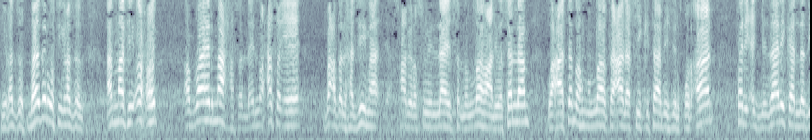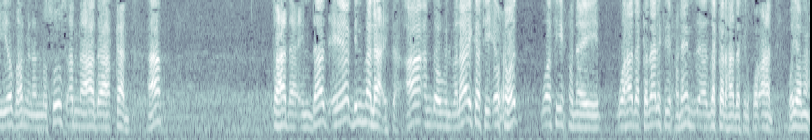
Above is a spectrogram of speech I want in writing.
في غزوة بدر وفي غزوه أما في أحد الظاهر ما حصل لأنه حصل إيه؟ بعض الهزيمة لأصحاب رسول الله صلى الله عليه وسلم وعاتبهم الله تعالى في كتابه في القرآن فلأجل ذلك الذي يظهر من النصوص أن هذا كان ها؟ فهذا إمداد إيه؟ بالملائكة ها؟ امداد بالملائكه في أحد وفي حنين وهذا كذلك في حنين ذكر هذا في القرآن. ويوم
